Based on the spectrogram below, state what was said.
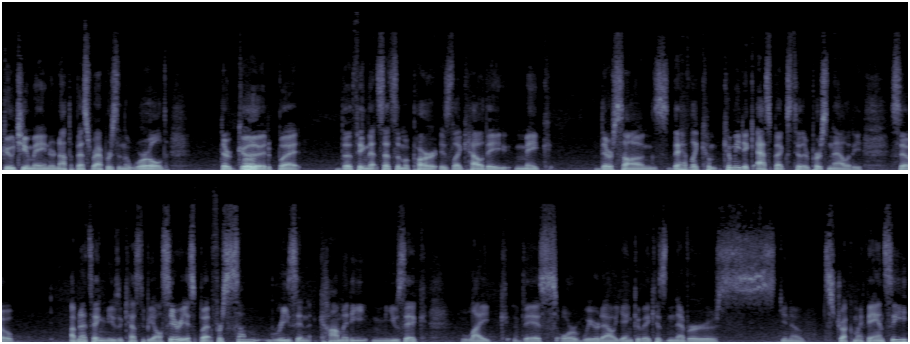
Gucci Mane are not the best rappers in the world. They're good, but the thing that sets them apart is like how they make their songs. They have like com- comedic aspects to their personality. So I'm not saying music has to be all serious, but for some reason, comedy music like this or Weird Al Yankovic has never, you know, struck my fancy.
